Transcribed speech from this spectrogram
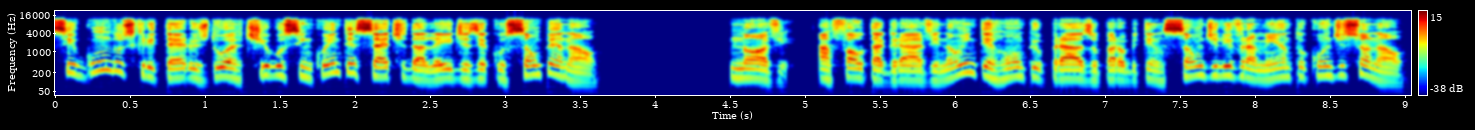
segundo os critérios do artigo 57 da Lei de Execução Penal. 9. A falta grave não interrompe o prazo para obtenção de livramento condicional.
